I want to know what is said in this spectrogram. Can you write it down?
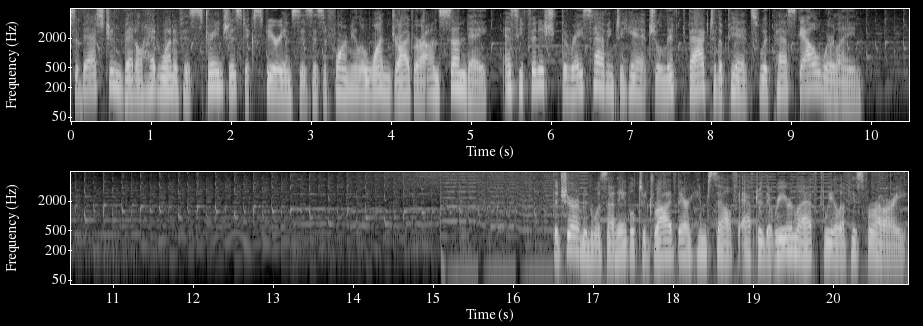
Sebastian Vettel had one of his strangest experiences as a Formula One driver on Sunday as he finished the race having to hitch a lift back to the pits with Pascal Wehrlein. The German was unable to drive there himself after the rear left wheel of his Ferrari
